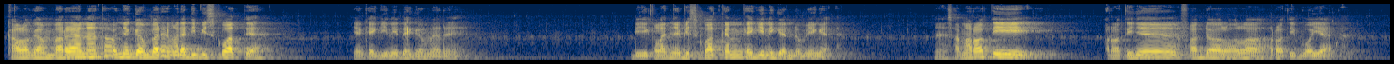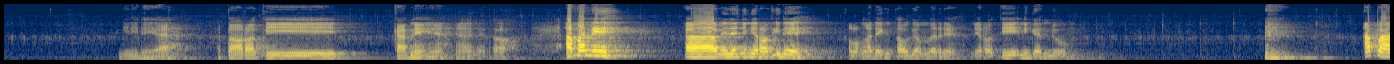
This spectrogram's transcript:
Kalau gambarnya nah taunya gambar yang ada di biskuat ya. Yang kayak gini deh gambarnya. Di iklannya biskuat kan kayak gini gandumnya enggak? Nah, sama roti. Rotinya fadol, Allah, roti buaya. Gini deh ya. Atau roti kane ya. Nah, nggak tahu. Apa nih? Eh, bedanya nih roti deh. Kalau nggak ada yang tahu gambarnya. Ini roti, ini gandum. Apa?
